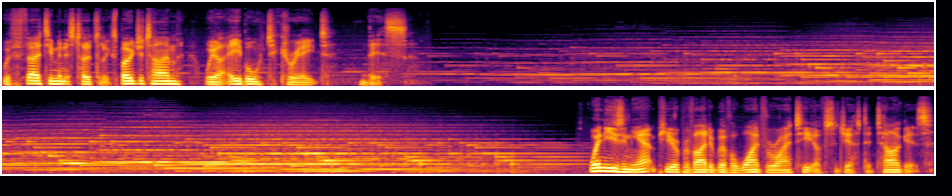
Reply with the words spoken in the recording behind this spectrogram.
With 30 minutes total exposure time, we are able to create this. When using the app, you are provided with a wide variety of suggested targets,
